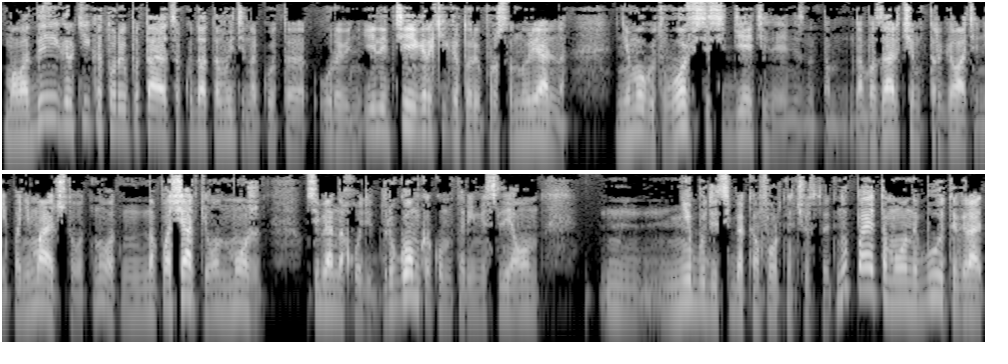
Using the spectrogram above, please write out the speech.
молодые игроки, которые пытаются куда-то выйти на какой-то уровень, или те игроки, которые просто, ну реально, не могут в офисе сидеть, или, я не знаю, там, на базаре чем-то торговать, они понимают, что вот, ну вот, на площадке он может себя находит в другом каком-то ремесле, он не будет себя комфортно чувствовать. Ну, поэтому он и будет играть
